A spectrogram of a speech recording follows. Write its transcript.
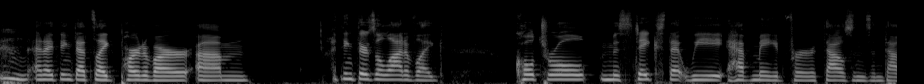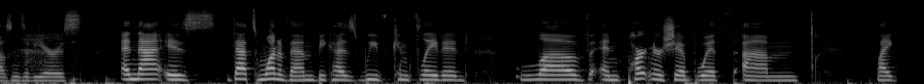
and I think that's like part of our. um I think there's a lot of like cultural mistakes that we have made for thousands and thousands of years, and that is that's one of them because we've conflated love and partnership with um like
